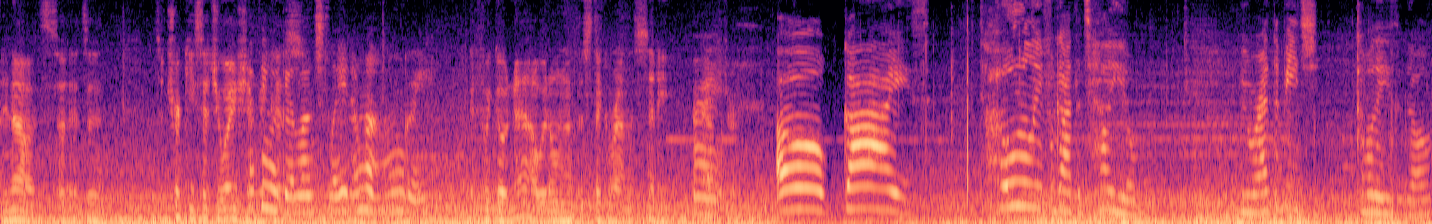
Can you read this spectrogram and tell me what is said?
I know it's a, it's a it's a tricky situation I think we'll get lunch late. I'm not hungry. if we go now, we don't have to stick around the city Right. after. Oh, guys, totally forgot to tell you. We were at the beach a couple days ago,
